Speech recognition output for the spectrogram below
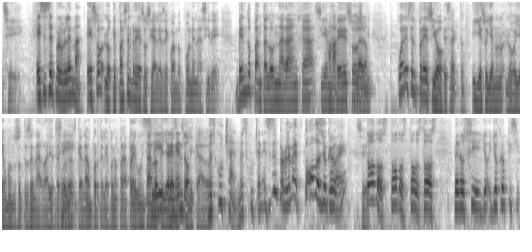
Sí. Ese es el problema. Eso, lo que pasa en redes sociales, de cuando ponen así de, vendo pantalón naranja, 100 pesos. Claro. ¿Cuál es el precio? Exacto. Y eso ya no lo, veíamos nosotros en la radio, ¿te acuerdas? Que hablaban por teléfono para preguntar lo que ya les explicado. No escuchan, no escuchan. Ese es el problema de todos, yo creo, ¿eh? Sí. Todos, todos, todos, todos. Pero sí, yo, yo creo que sí,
